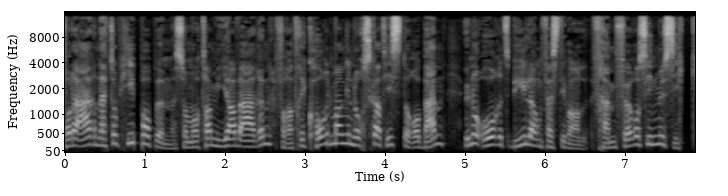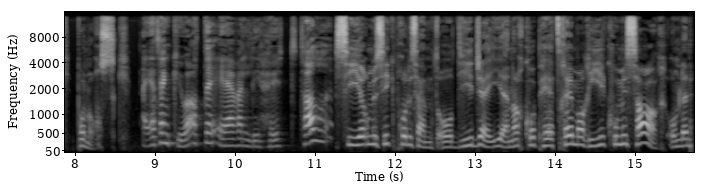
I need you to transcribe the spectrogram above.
For det er nettopp hiphopen som må ta mye av æren for at rekordmange norske artister og band under årets Bylarmfestival fremfører sin musikk på norsk. Jeg tenker jo at det er veldig høyt tall. Sier musikkprodusent og DJ i NRK P3 Marie Kommissar om den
